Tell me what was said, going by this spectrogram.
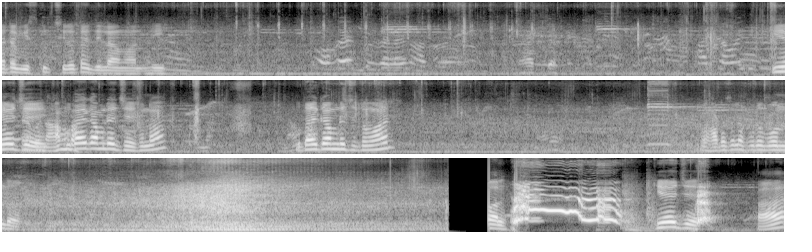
একটা বিস্কুট ছিল তাই দিলাম আর নেই কি হয়েছে? কোথায় কামড়েছে শোনা কোথায় কামড়েছে তোমার? হাঁটাচলা পুরো বন্ধ। বল। কি হয়েছে? হ্যাঁ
